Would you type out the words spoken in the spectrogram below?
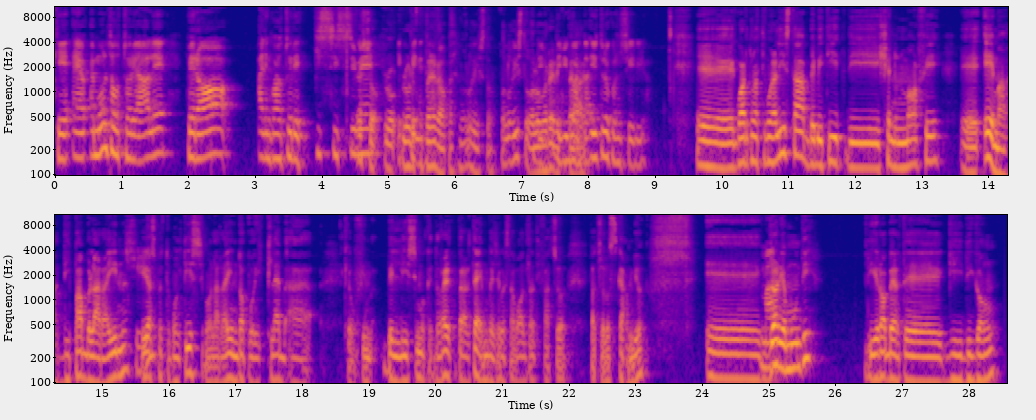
che è, è molto autoriale, però ha le inquadrature fississime. Adesso lo, lo recupererò perché non l'ho visto. Non l'ho visto o lo Devi- vorrei devi recuperare. guardare, io te lo consiglio. Eh, guardo un attimo la lista: Baby Teeth di Shannon Murphy, eh, Emma di Pablo Larraín. Sì. Io aspetto moltissimo. Larraín dopo il club, eh, che è un film bellissimo. Che dovrei recuperare te invece questa volta. Ti faccio, faccio lo scambio. Ma- Gloria Mundi di Robert eh, Guy Digon.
